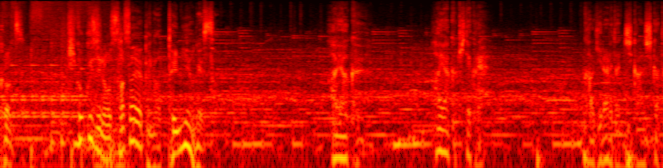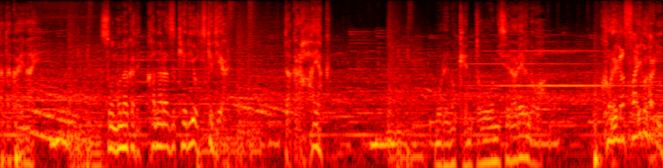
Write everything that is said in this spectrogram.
数帰国時のささやかな手土産さ早く早く来てくれ。限られた時間しか戦えない。その中で必ず蹴りをつけてやる。だから早く俺の健闘を見せられるのはこれが最後だに。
